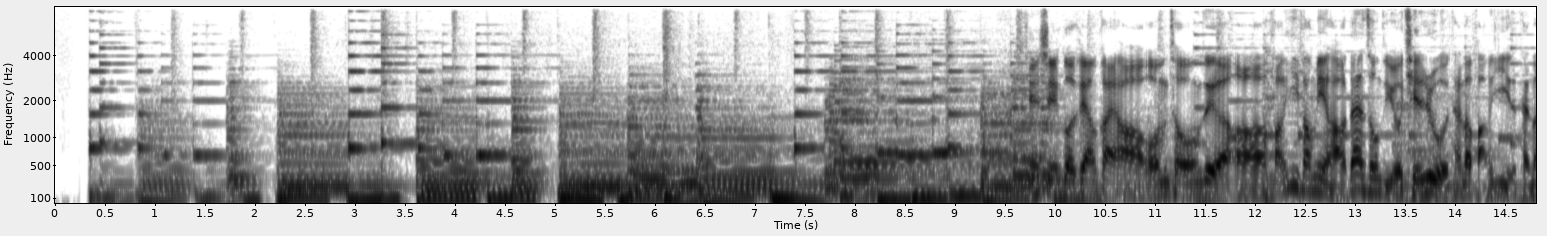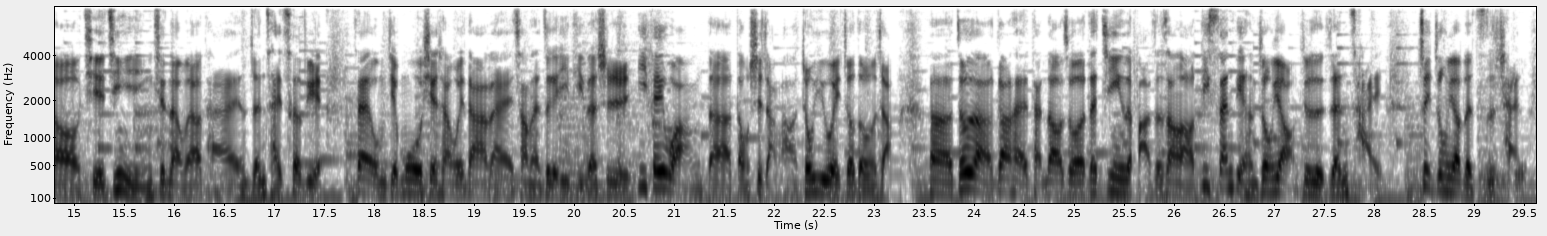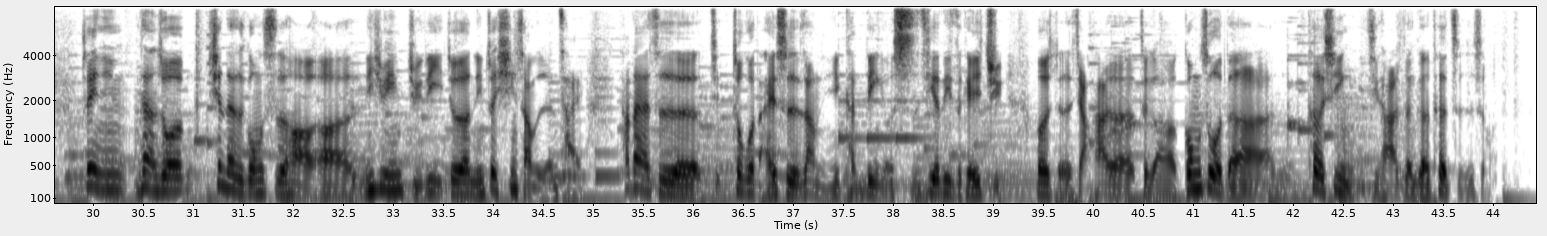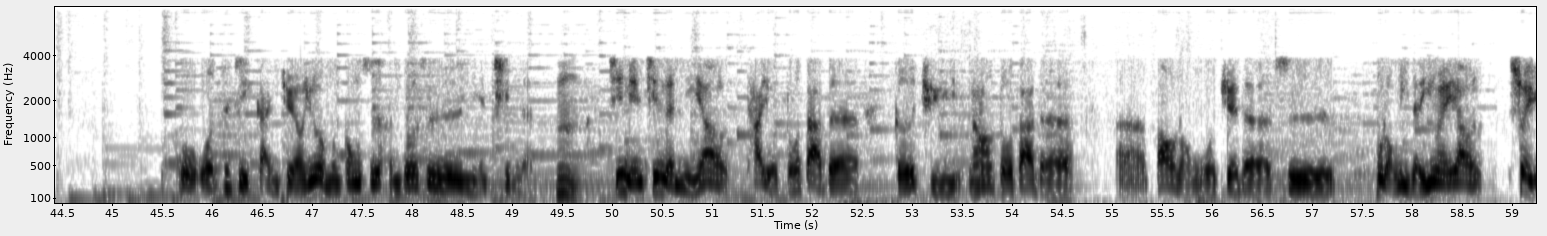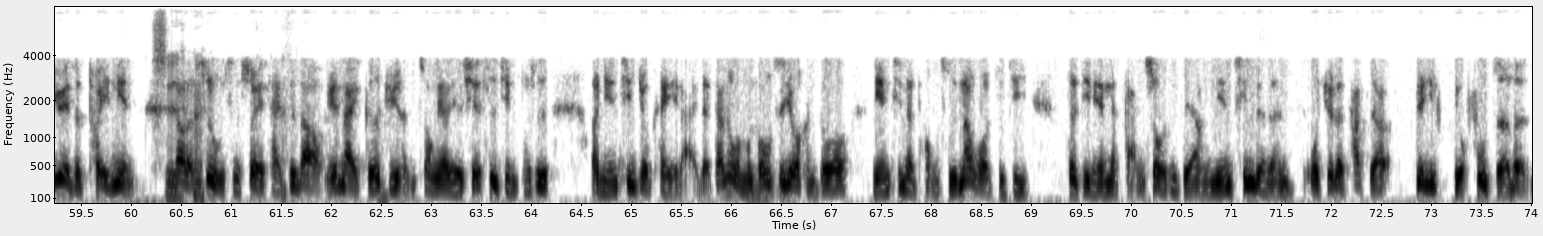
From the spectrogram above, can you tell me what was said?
时间过得非常快哈，我们从这个呃防疫方面哈，当然从旅游切入，谈到防疫，谈到企业经营，现在我们要谈人才策略。在我们节目线上为大家来上谈这个议题的是易飞网的董事长啊，周玉卫周董事长。呃，周董事长刚才谈到说，在经营的法则上啊，第三点很重要，就是人才最重要的资产。所以您看说现在的公司哈，呃，您请举例，就是说您最欣赏的人才。他大概是做过哪些事，让你肯定有实际的例子可以举，或者讲他的这个工作的特性以及他人格特质是什么？我我自己感觉哦，因为我们公司很多是年轻人，嗯，其实年轻人你要他有多大的格局，然后多大的呃包容，我觉得是不容易的，因为要岁月的蜕炼，到了四五十 岁才知道原来格局很重要，有些事情不是。呃，年轻就可以来的，但是我们公司有很多年轻的同事。那我自己这几年的感受是这样：年轻的人，我觉得他只要愿意有负责任，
